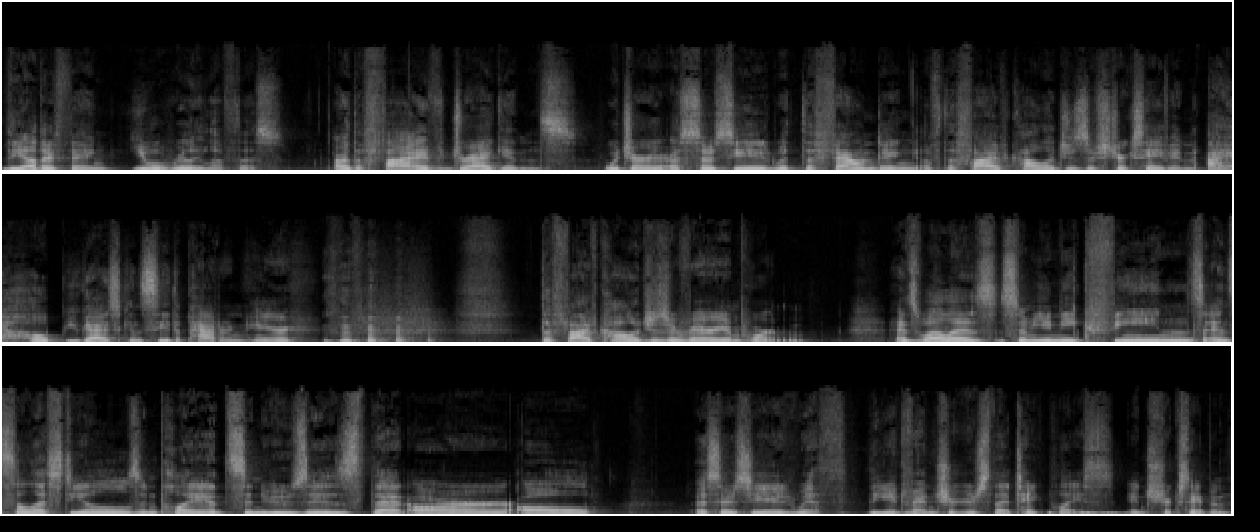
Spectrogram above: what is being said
The other thing, you will really love this, are the five dragons, which are associated with the founding of the five colleges of Strixhaven. I hope you guys can see the pattern here. the five colleges are very important, as well as some unique fiends and celestials and plants and oozes that are all associated with the adventures that take place in Strixhaven.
